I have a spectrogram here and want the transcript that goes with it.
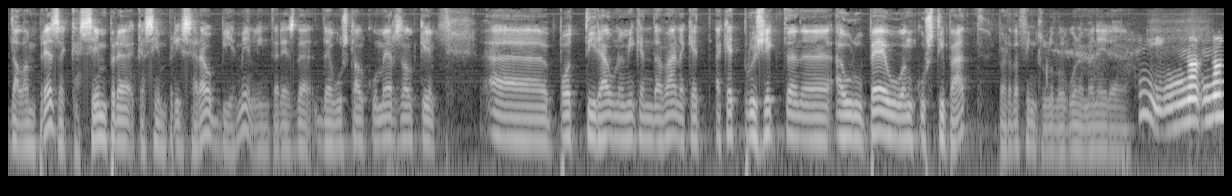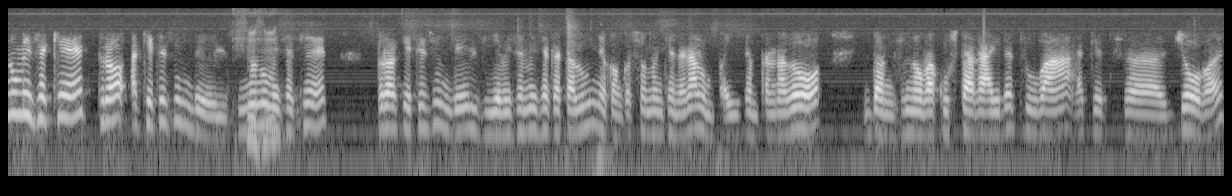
de l'empresa, que sempre, que sempre hi serà, òbviament, l'interès de, de buscar el comerç, el que uh, pot tirar una mica endavant aquest, aquest projecte uh, europeu encostipat, per definir-lo d'alguna manera. Sí, no, no només aquest, però aquest és un d'ells. No uh mhm. -huh. només aquest, però aquest és un d'ells i a més a més a Catalunya, com que som en general un país emprenedor, doncs no va costar gaire trobar aquests eh, joves,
